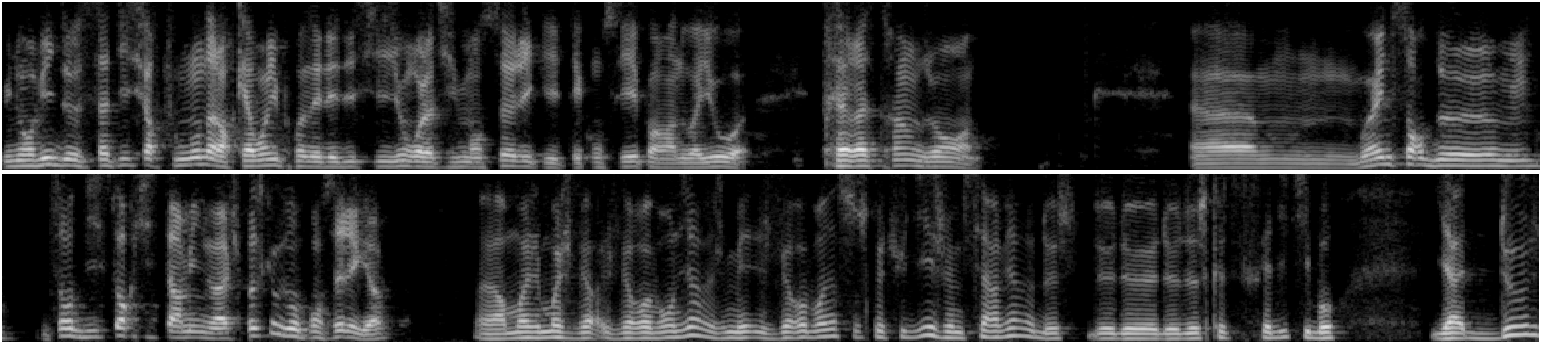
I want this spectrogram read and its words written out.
une envie de satisfaire tout le monde alors qu'avant il prenait les décisions relativement seul et qu'il était conseillé par un noyau très restreint gens. Euh, ouais, une sorte de une sorte d'histoire qui se termine mal. Je sais pas ce que vous en pensez, les gars. Alors moi, moi je, vais, je vais rebondir, je, vais rebondir sur ce que tu dis et je vais me servir de, de, de, de ce qu'a dit Thibaut. Il y a deux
